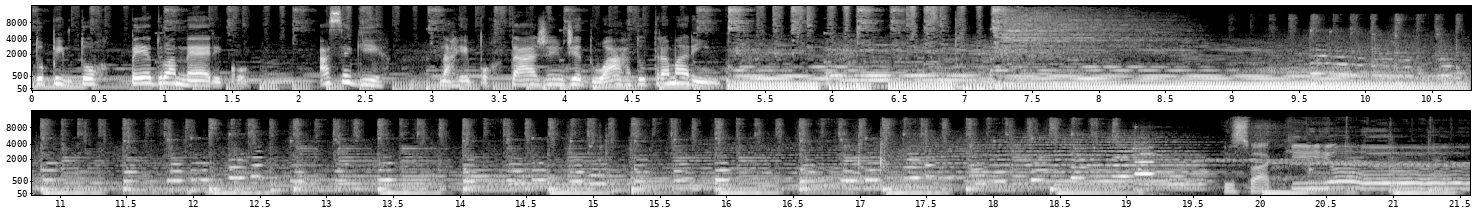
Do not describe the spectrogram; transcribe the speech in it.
do pintor Pedro Américo. A seguir, na reportagem de Eduardo Tramarim. Isso aqui oh,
